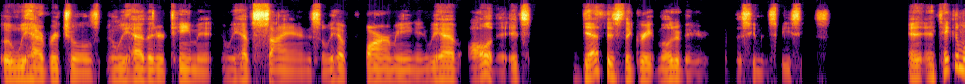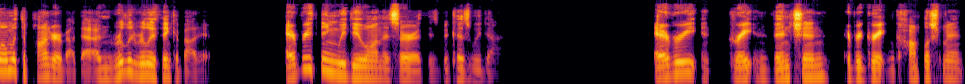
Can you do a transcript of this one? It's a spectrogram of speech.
And we have rituals and we have entertainment and we have science and we have farming and we have all of it. It's death is the great motivator of this human species. And, and take a moment to ponder about that and really, really think about it. Everything we do on this earth is because we die. Every great invention, every great accomplishment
